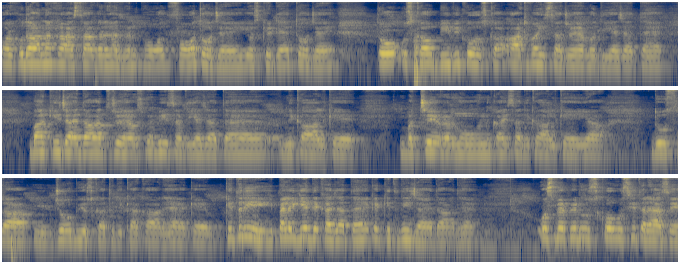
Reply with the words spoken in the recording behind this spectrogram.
और खुदा ना खासा अगर हस्बैंड फौत फौत हो जाए, या उसकी डेथ हो जाए तो उसका बीवी को उसका आठवां हिस्सा जो है वो दिया जाता है। बाकी जायदाद जो है उसमें भी हिस्सा दिया जाता है, निकाल के, बच्चे अगर हों, उनका हिस्सा निकाल के, या दूसरा जो भी उसका तरीकाकार है कि कितनी, पहले ये देखा जाता है कि कितनी जायदाद है। उसमें फिर उसको उसी तरह से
